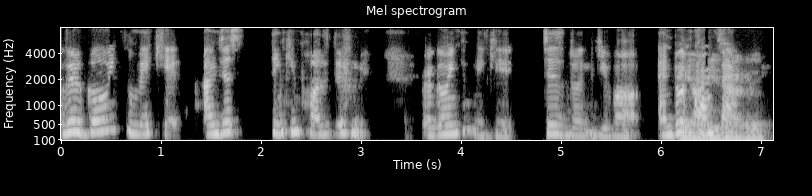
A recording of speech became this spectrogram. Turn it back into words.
we're going to make it. I'm just thinking positively. We're going to make it just don't give up and don't yeah, compare exactly.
